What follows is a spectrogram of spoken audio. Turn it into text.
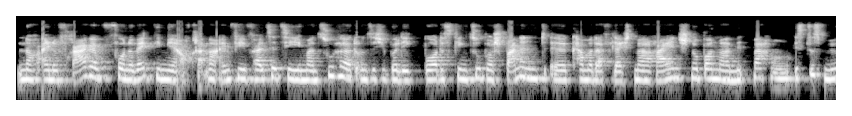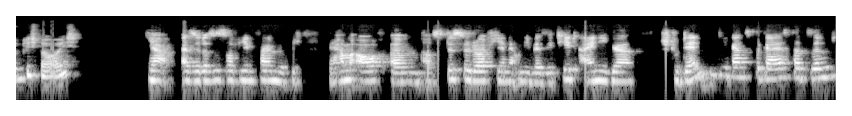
noch eine Frage vorneweg, die mir auch gerade noch einfiel, falls jetzt hier jemand zuhört und sich überlegt, boah, das klingt super spannend, äh, kann man da vielleicht mal reinschnuppern, mal mitmachen? Ist das möglich bei euch? Ja, also das ist auf jeden Fall möglich. Wir haben auch ähm, aus Düsseldorf hier in der Universität einige Studenten, die ganz begeistert sind.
